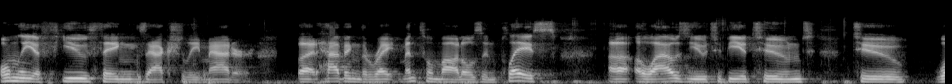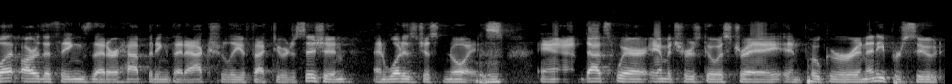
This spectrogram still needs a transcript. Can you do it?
only a few things actually matter. But having the right mental models in place uh, allows you to be attuned to what are the things that are happening that actually affect your decision and what is just noise. Mm-hmm. And that's where amateurs go astray in poker or in any pursuit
